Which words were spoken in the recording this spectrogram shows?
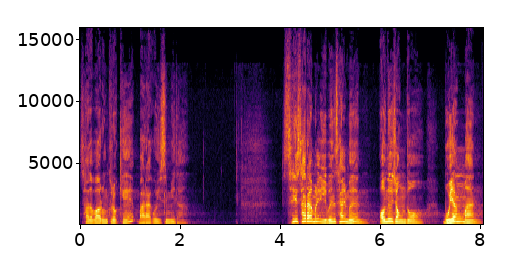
사도 바울은 그렇게 말하고 있습니다. 새 사람을 입은 삶은 어느 정도 모양만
